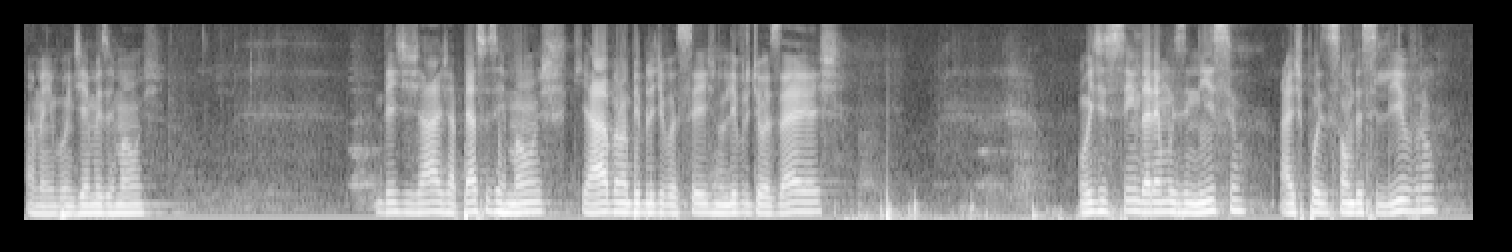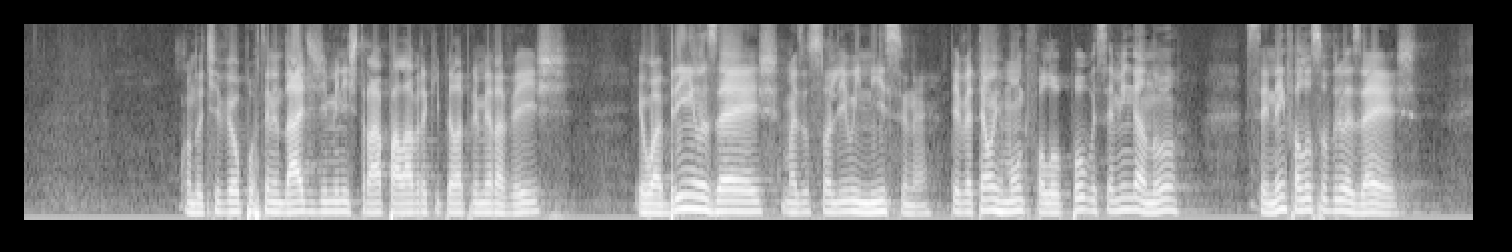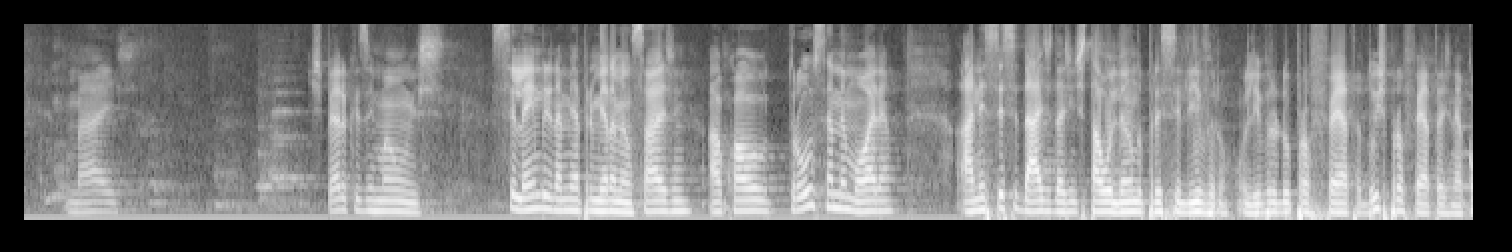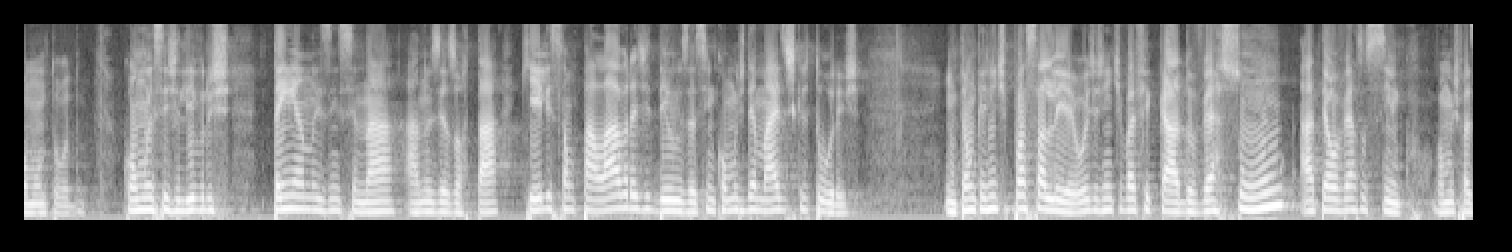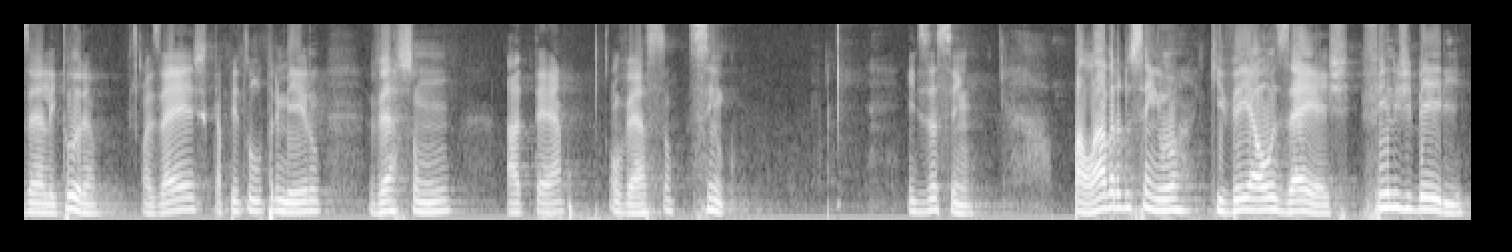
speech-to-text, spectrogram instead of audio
Amém. Bom dia, meus irmãos. Desde já, já peço aos irmãos que abram a Bíblia de vocês no livro de Oséias. Hoje sim daremos início à exposição desse livro. Quando eu tive a oportunidade de ministrar a palavra aqui pela primeira vez, eu abri em Oséias, mas eu só li o início, né? Teve até um irmão que falou: pô, você me enganou, você nem falou sobre Oséias. Mas espero que os irmãos se lembrem da minha primeira mensagem, a qual trouxe à memória a necessidade da gente estar olhando para esse livro, o livro do profeta, dos profetas, né, como um todo. Como esses livros têm a nos ensinar, a nos exortar, que eles são palavra de Deus, assim como as demais escrituras. Então, que a gente possa ler. Hoje a gente vai ficar do verso 1 até o verso 5. Vamos fazer a leitura? Oséias, capítulo 1, verso 1 até o verso 5. E diz assim: Palavra do Senhor que veio a Oséias, filho de Beeri,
